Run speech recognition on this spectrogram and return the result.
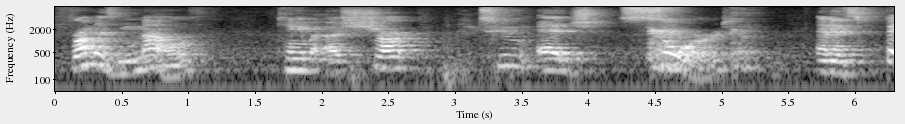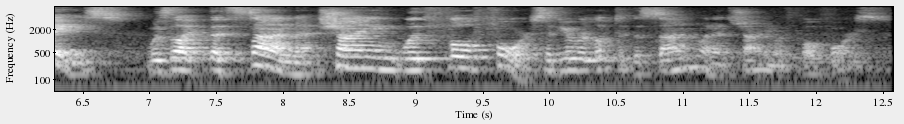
from his mouth came a sharp, two edged sword, and his face was like the sun shining with full force. Have you ever looked at the sun when it's shining with full force?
